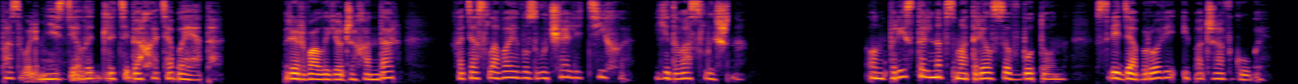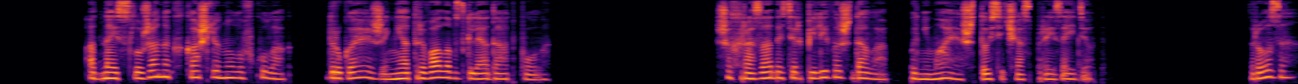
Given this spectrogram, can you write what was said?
«Позволь мне сделать для тебя хотя бы это», — прервал ее Джахандар, хотя слова его звучали тихо, едва слышно. Он пристально всмотрелся в бутон, сведя брови и поджав губы. Одна из служанок кашлянула в кулак, другая же не отрывала взгляда от пола. Шахразада терпеливо ждала, понимая, что сейчас произойдет. Роза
